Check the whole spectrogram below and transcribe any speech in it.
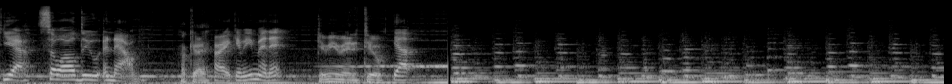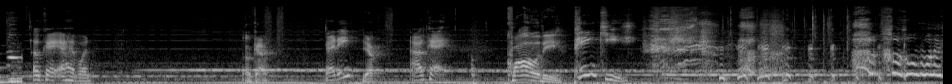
Yeah. So I'll do a noun. Okay. All right. Give me a minute. Give me a minute, too. Yep. Okay, I have one. Okay. Ready? Yep. Okay. Quality. Pinky. oh my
